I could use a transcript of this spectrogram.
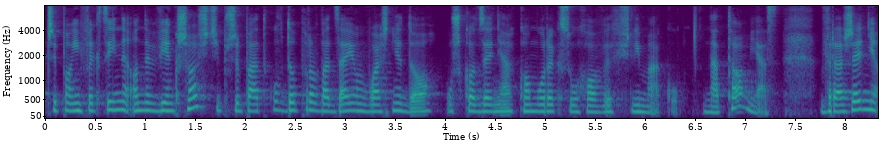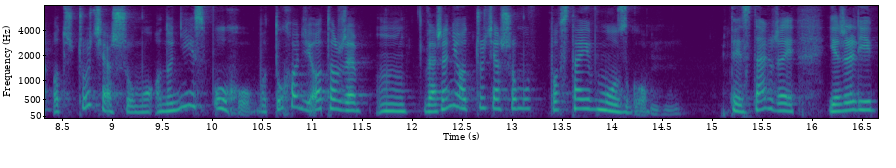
czy poinfekcyjne, one w większości przypadków doprowadzają właśnie do uszkodzenia komórek słuchowych ślimaku. Natomiast wrażenie odczucia szumu, ono nie jest w uchu, bo tu chodzi o to, że mm, wrażenie odczucia szumu powstaje w mózgu. Mhm. To jest tak, że jeżeli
